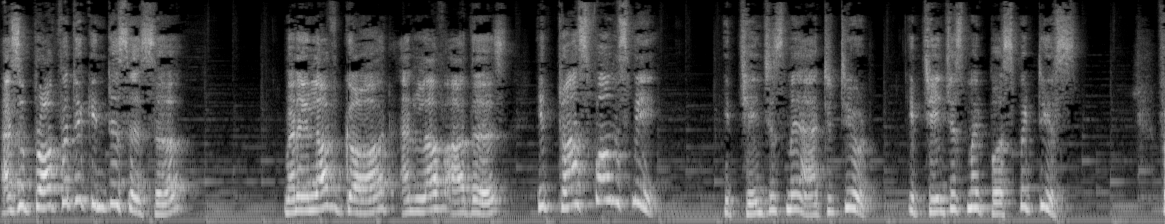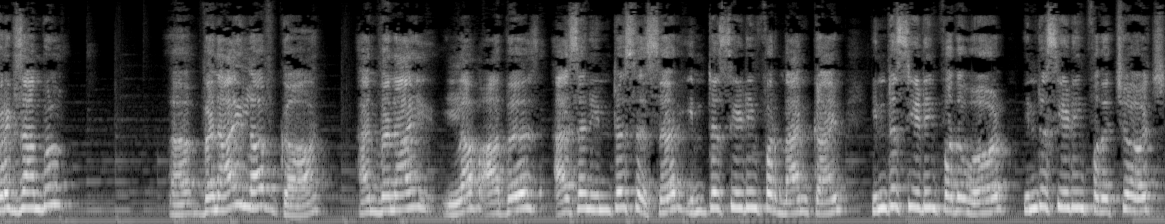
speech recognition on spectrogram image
As a prophetic intercessor, when I love God and love others, it transforms me. It changes my attitude. It changes my perspectives. For example, uh, when I love God and when I love others as an intercessor, interceding for mankind, interceding for the world, interceding for the church,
